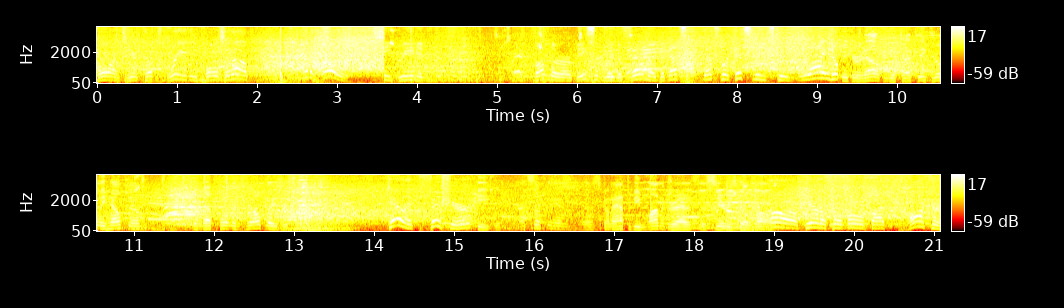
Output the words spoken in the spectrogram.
points. Here comes Green. He pulls it up. And oh! it goes. Green and Butler are basically the foreman, but that's that's what this leads to. Wide open. Figure it out, which I think really helped them in that Portland Trailblazers series. Derek Fisher. That's something that's going to have to be monitored as this series goes on. Oh, beautiful move by Parker.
